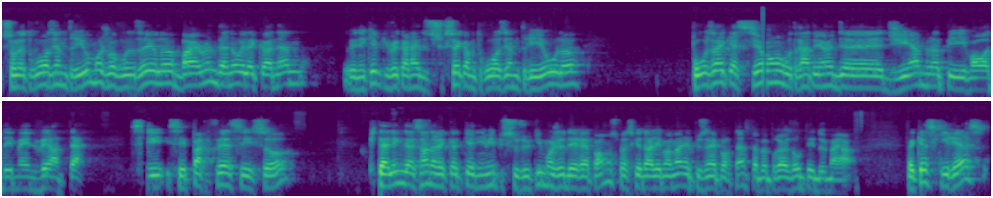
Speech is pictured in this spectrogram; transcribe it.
sur le troisième trio, moi, je vais vous dire, là, Byron, Dano et Lekonen, une équipe qui veut connaître du succès comme troisième trio, là, posez la question au 31 de GM, là, puis ils vont avoir des mains levées en temps. C'est parfait, c'est ça. Puis ta ligne de centre avec Kotkaniemi puis Suzuki, moi, j'ai des réponses parce que dans les moments les plus importants, c'est à peu près eux autres tes deux meilleurs. Fait qu'est-ce qui reste?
